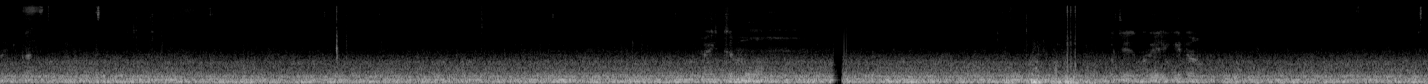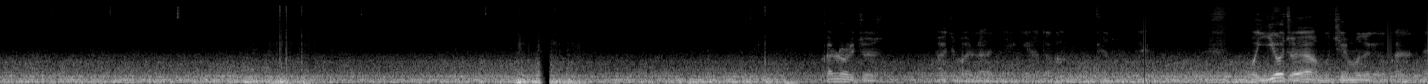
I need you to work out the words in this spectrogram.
아닌가? 하여튼 뭐 어제 그 얘기랑 칼로리 조하지 말라는 얘기 하다가 끊겼는데. 뭐 이어져야 뭐 질문을 계속 하는데.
